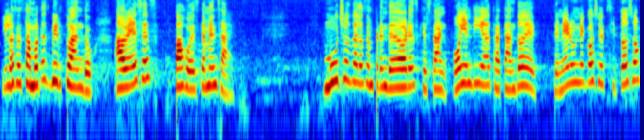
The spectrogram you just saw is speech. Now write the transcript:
Y los estamos desvirtuando a veces bajo este mensaje. Muchos de los emprendedores que están hoy en día tratando de tener un negocio exitoso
